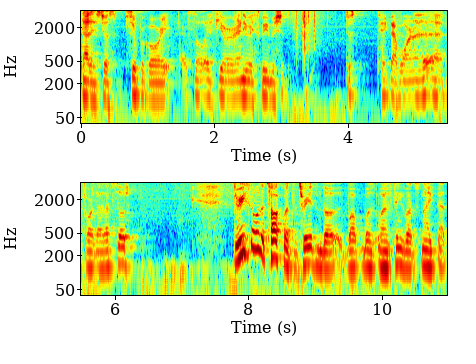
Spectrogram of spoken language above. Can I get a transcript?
that is just super gory. So if you're anyway squeamish, just take that warning uh, before that episode. The reason I want to talk about the three of them, though, what was what I was thinking about tonight, that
